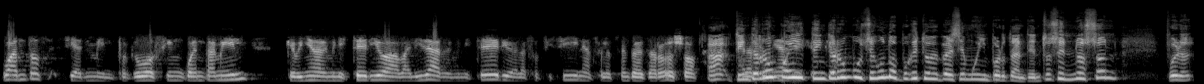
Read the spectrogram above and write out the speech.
¿cuántos? 100.000, porque hubo 50.000 que vinieron al ministerio a validar, el ministerio, a las oficinas, a los centros de desarrollo. Ah, te interrumpo ahí, te interrumpo un segundo porque esto me parece muy importante. Entonces no son, fueron,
